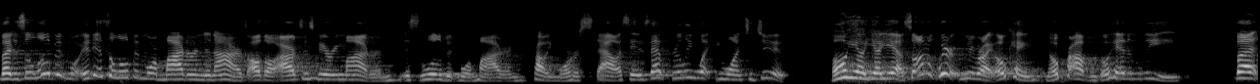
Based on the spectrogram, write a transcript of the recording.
but it's a little bit more, it is a little bit more modern than ours, although ours is very modern. It's a little bit more modern, probably more her style. I said, is that really what you want to do? Oh, yeah, yeah, yeah. So I'm, we're, we're like, okay, no problem, go ahead and leave. But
